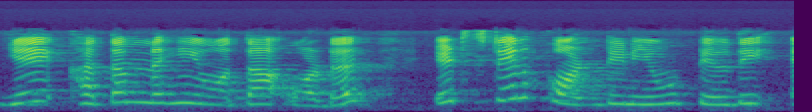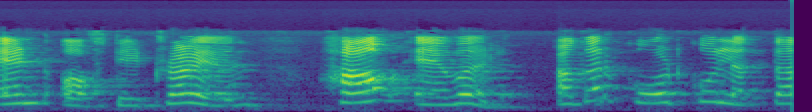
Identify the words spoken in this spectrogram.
ये खत्म नहीं होता order it still continue till the end of the trial how अगर कोर्ट को लगता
